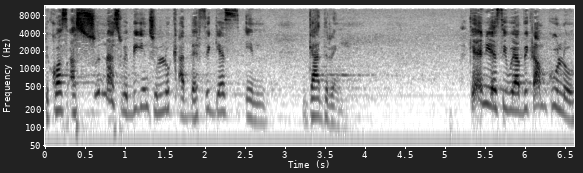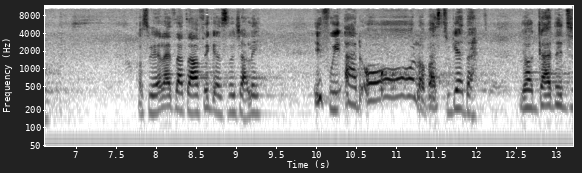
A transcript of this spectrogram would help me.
Because as soon as we begin to look at the figures in gathering, can you see we have become cool? Because oh. we realize that our figures, literally, if we add all of us together, you're gathered it's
